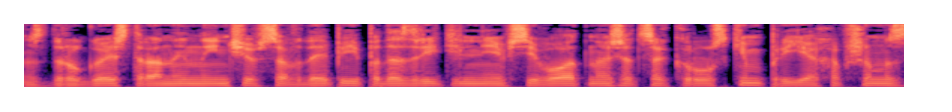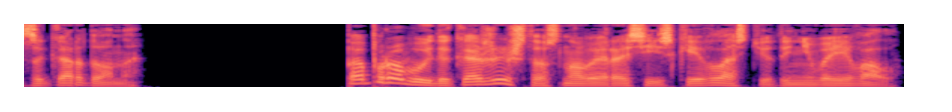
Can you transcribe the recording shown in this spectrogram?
С другой стороны, нынче в Савдепии подозрительнее всего относятся к русским, приехавшим из-за кордона. Попробуй докажи, что с новой российской властью ты не воевал.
